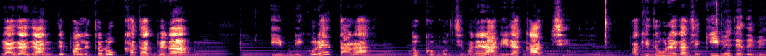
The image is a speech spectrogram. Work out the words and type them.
রাজা জানতে পারলে তো রক্ষা থাকবে না। এমনি করে তারা দুঃখ করছে মানে রানীরা কাঁদছে। পাখি তো উড়ে গেছে, কি ভেজে দেবে?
